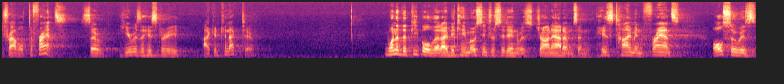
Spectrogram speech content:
traveled to France. So here was a history I could connect to. One of the people that I became most interested in was John Adams, and his time in France also is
